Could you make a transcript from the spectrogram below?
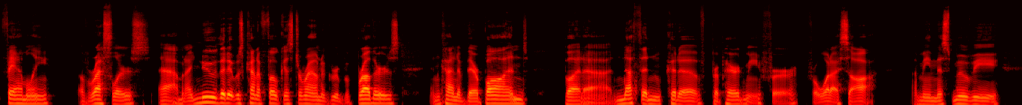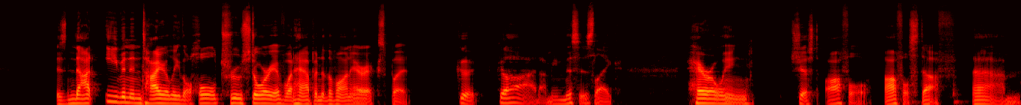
family of wrestlers. Um, and I knew that it was kind of focused around a group of brothers and kind of their bond but uh, nothing could have prepared me for for what I saw. I mean, this movie is not even entirely the whole true story of what happened to the Von Erichs, but good God, I mean, this is like harrowing, just awful, awful stuff. Um,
